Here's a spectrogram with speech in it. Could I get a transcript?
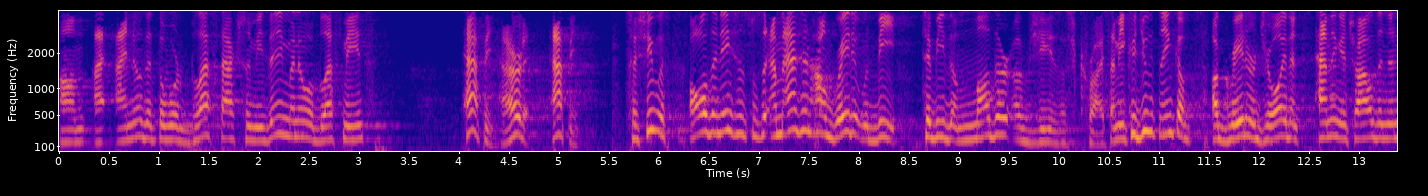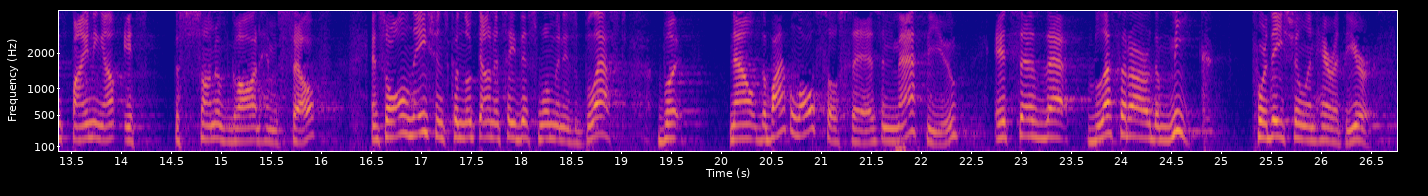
um, I, I know that the word blessed actually means, anybody know what blessed means? Happy. I heard it. Happy. So she was, all the nations will say, imagine how great it would be to be the mother of Jesus Christ. I mean, could you think of a greater joy than having a child and then finding out it's the Son of God Himself? And so all nations can look down and say, this woman is blessed. But now, the Bible also says in Matthew, it says that blessed are the meek, for they shall inherit the earth.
